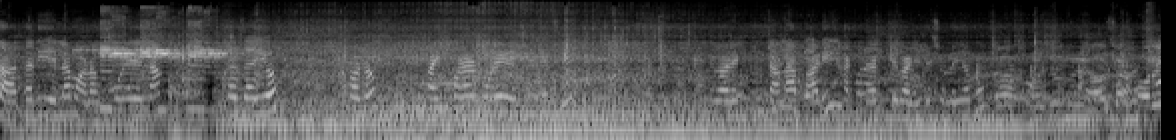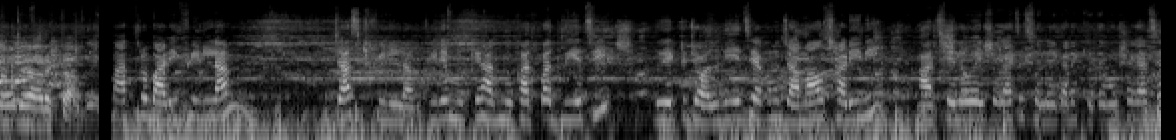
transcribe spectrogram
তাড়াতাড়ি এলাম, আরাম করে এলাম। তা যাই হোক চলো বাইক করার মোড়ে এসে গেছি। এবার একটু টানা বাড়ি, হাঁটতে হাঁটতে বাড়িতে চলে যাব। মাত্র বাড়ি ফিরলাম জাস্ট ফিরলাম। ফিরে মুখে হাত, মুখ হাত পা ধুয়েছি, ধুয়ে একটু জল দিয়েছি, এখনও জামাও ছাড়িনি। আর ছেলেও এসে গেছে, ছেলে এখানে খেতে বসে গেছে।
